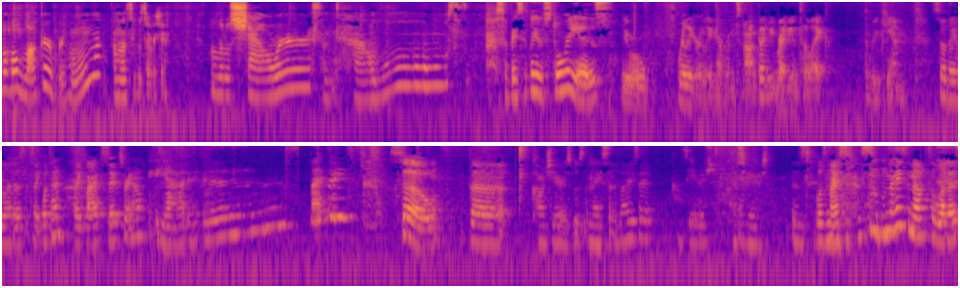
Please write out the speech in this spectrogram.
Locker room. Um, I'm gonna see what's over here. A little shower, some towels. So basically the story is we were really early and our room's not gonna be ready until like 3 p.m. So they let us, it's like what time? Like five, six right now? Yeah, it is 5.30. So the concierge was nice, is that how you say it? Concierge. Concierge is, was nice, nice enough to let us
